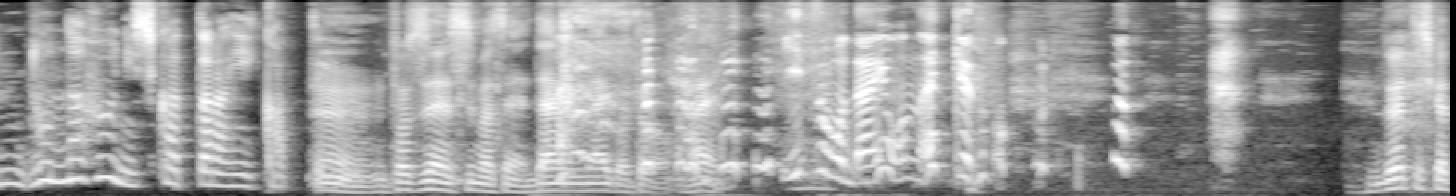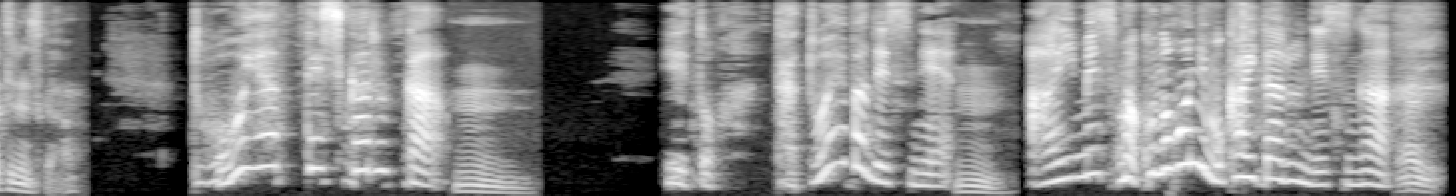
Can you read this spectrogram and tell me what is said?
うんどんな風に叱ったらいいかってういう。ん。突然すいません。題名にないことを。はい。いつも台本ないけど。どうやって叱ってるんですか？どうやって叱るか。うん。えっ、と、例えばですねう、ん。アイメス、まあ、この本にも書いてあるんですが、はい。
